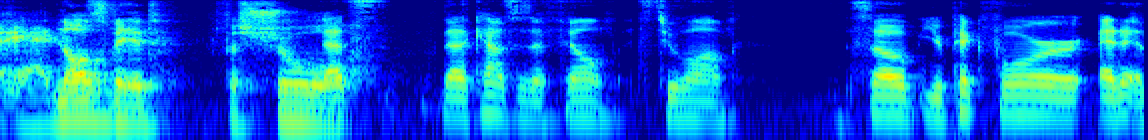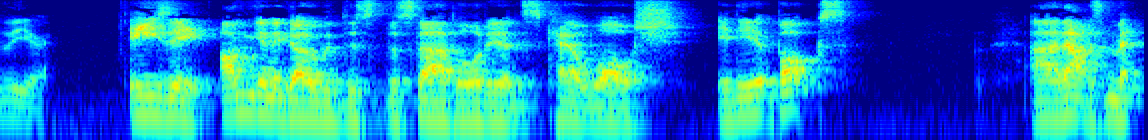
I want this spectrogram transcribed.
Yeah, Nosvid for sure. That's that counts as a film. It's too long. So your pick for edit of the year. Easy. I'm gonna go with this, the stab audience. Kael Walsh, Idiot Box. Uh, that was me-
